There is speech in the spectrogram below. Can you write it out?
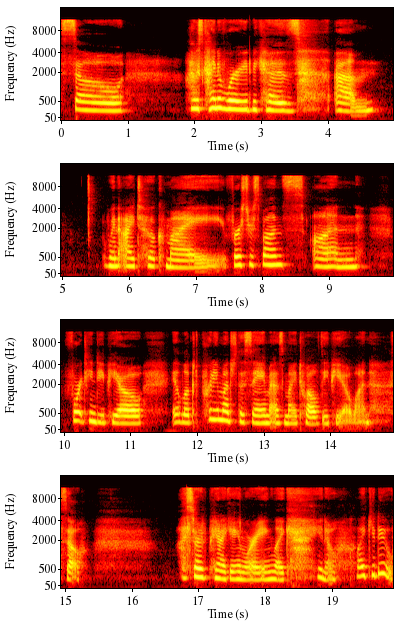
so I was kind of worried because um, when I took my first response on 14 DPO, it looked pretty much the same as my 12 DPO one. So I started panicking and worrying, like, you know, like you do.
